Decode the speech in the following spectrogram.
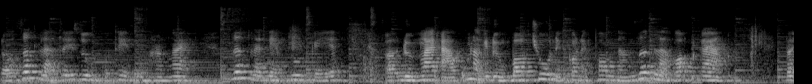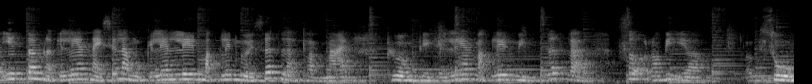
Đó rất là dễ dùng có thể dùng hàng ngày. Rất là đẹp luôn cái uh, đường lai áo cũng là cái đường bo chu này. Con này form dáng rất là gọn gàng và yên tâm là cái len này sẽ là một cái len lên mặc lên người rất là thoải mái. Thường thì cái len mặc lên mình rất là sợ nó bị uh, xù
